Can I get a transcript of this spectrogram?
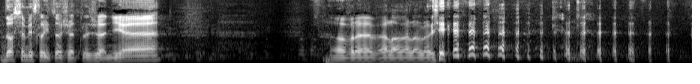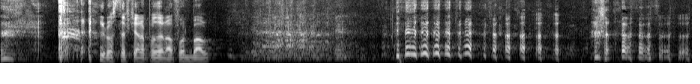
Kdo si myslíte, že, že nie? Dobré, vela, vela lidí. Kdo jste včera pozeral fotbal?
